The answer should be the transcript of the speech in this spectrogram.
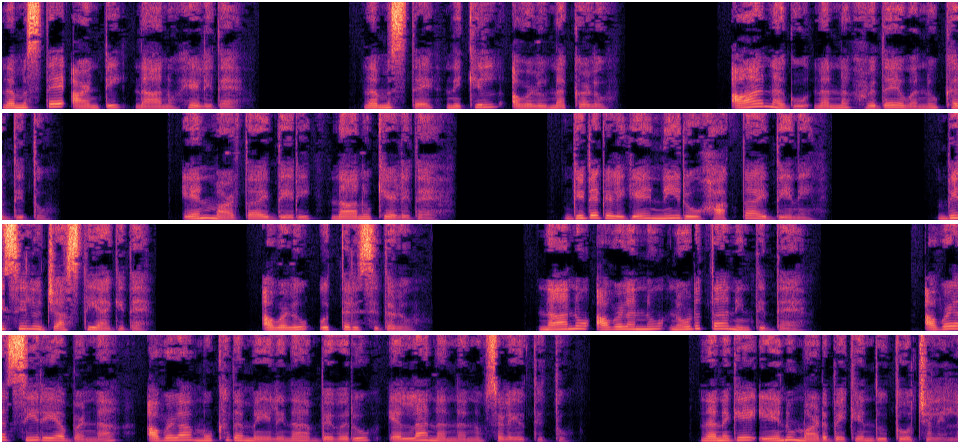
ನಮಸ್ತೆ ಆಂಟಿ, ನಾನು ಹೇಳಿದೆ. ನಮಸ್ತೆ, ನಿಖಿಲ್ ಅವಳು ನಕ್ಕಳು. ಆ ನಗು ನನ್ನ ಹೃದಯವನ್ನು ಕದ್ದಿತು. ಏನ್ ಮಾಡ್ತಾ ಇದ್ದೀರಿ? ನಾನು ಕೇಳಿದೆ. ಗಿಡಗಳಿಗೆ ನೀರು ಹಾಕ್ತಾ ಇದ್ದೀನಿ. ಬಿಸಿಲು ಜಾಸ್ತಿಯಾಗಿದೆ. ಅವಳು ಉತ್ತರಿಸಿದಳು. ನಾನು ಅವಳನ್ನು ನೋಡುತ್ತಾ ನಿಂತಿದ್ದೆ. ಅವಳ ಸೀರೆಯ ಬಣ್ಣ, ಅವಳ ಮುಖದ ಮೇಲಿನ ಬೆವರು ಎಲ್ಲ ನನ್ನನ್ನು ಸೆಳೆಯುತ್ತಿತ್ತು. ನನಗೆ ಏನು ಮಾಡಬೇಕೆಂದು ತೋಚಲಿಲ್ಲ.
